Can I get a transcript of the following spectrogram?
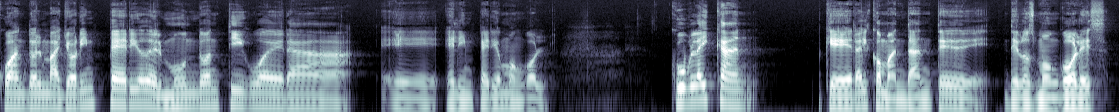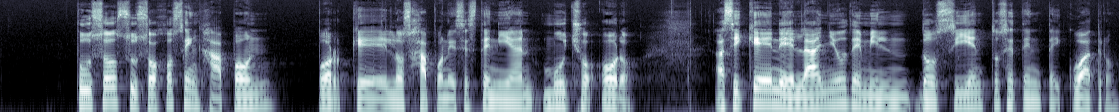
cuando el mayor imperio del mundo antiguo era eh, el imperio mongol. Kublai Khan, que era el comandante de, de los mongoles, puso sus ojos en Japón porque los japoneses tenían mucho oro. Así que en el año de 1274,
